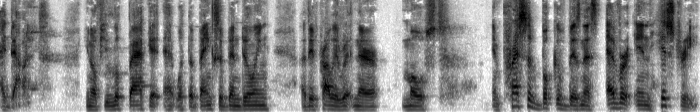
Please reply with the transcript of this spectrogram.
I doubt it. You know, if you look back at, at what the banks have been doing, uh, they've probably written their most impressive book of business ever in history.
